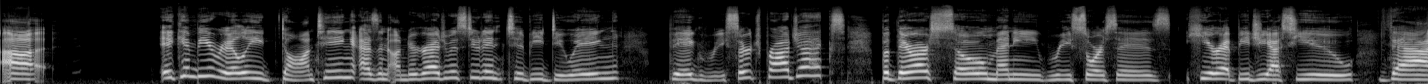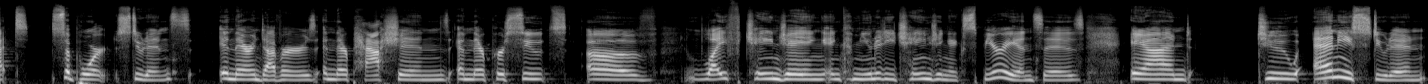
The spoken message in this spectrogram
uh, it can be really daunting as an undergraduate student to be doing big research projects, but there are so many resources here at BGSU that support students in their endeavors and their passions and their pursuits of life changing and community changing experiences. And to any student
